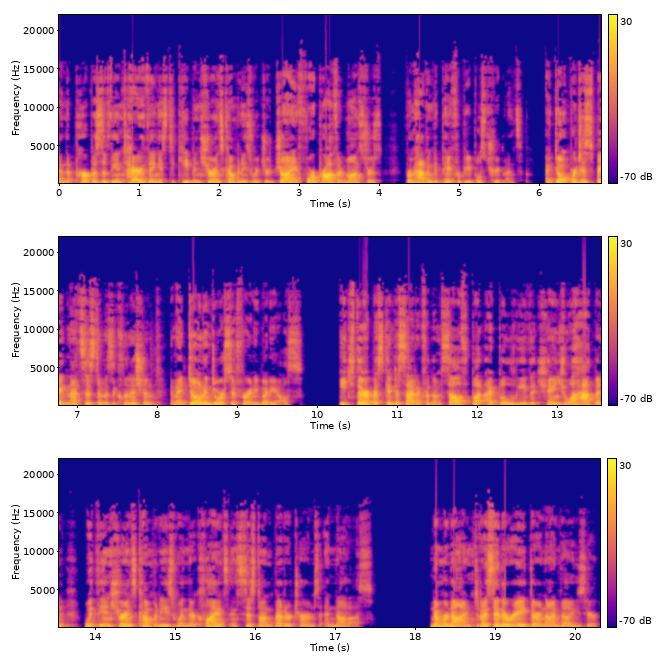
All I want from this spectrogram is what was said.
And the purpose of the entire thing is to keep insurance companies, which are giant for profit monsters, from having to pay for people's treatments. I don't participate in that system as a clinician, and I don't endorse it for anybody else. Each therapist can decide it for themselves, but I believe that change will happen with the insurance companies when their clients insist on better terms and not us. Number nine. Did I say there were eight? There are nine values here.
